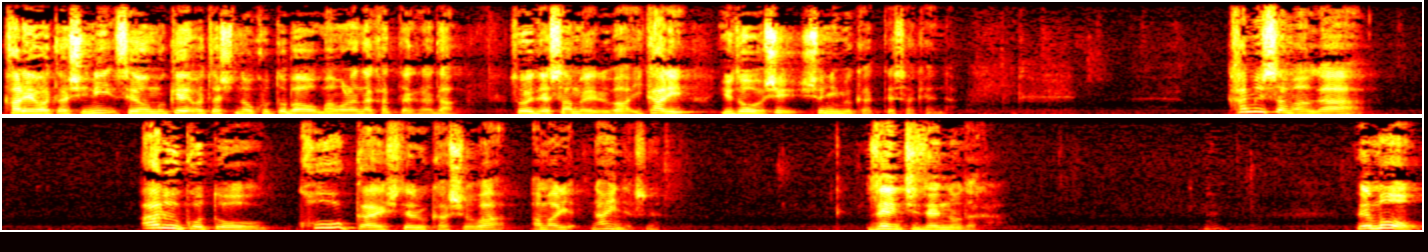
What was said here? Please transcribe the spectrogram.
彼は私に背を向け私の言葉を守らなかったからだ。それでサムエルは怒り湯通し主に向かって叫んだ。神様があることを後悔している箇所はあまりないんですね。全知全能だから。でも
